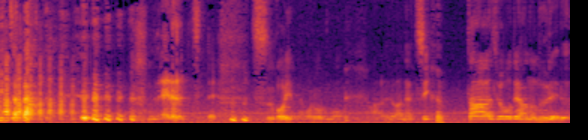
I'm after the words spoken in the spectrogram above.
言っちゃった。濡れるっつって。すごいよね。俺もあれはねツイッター上であの濡れるが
